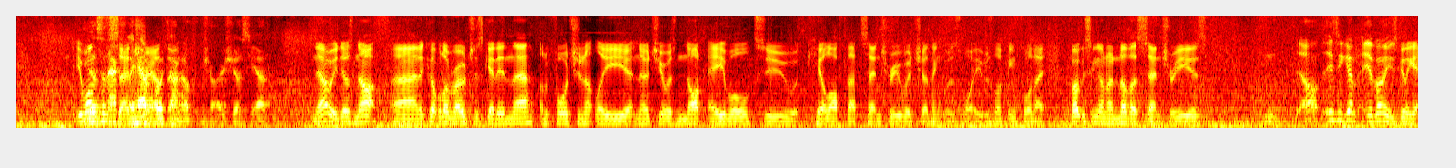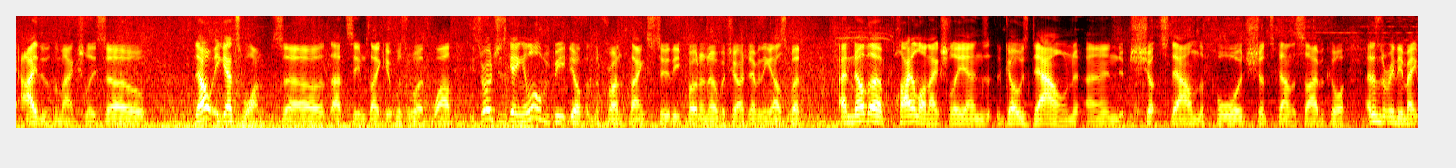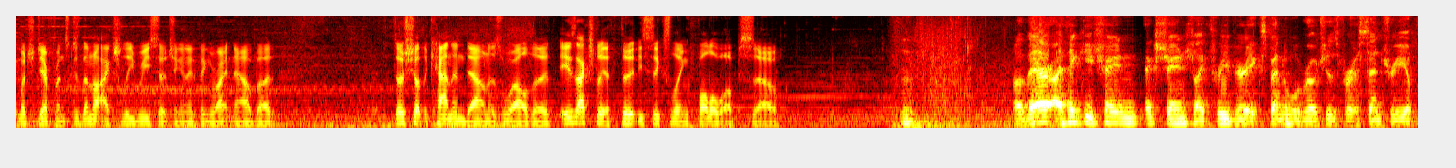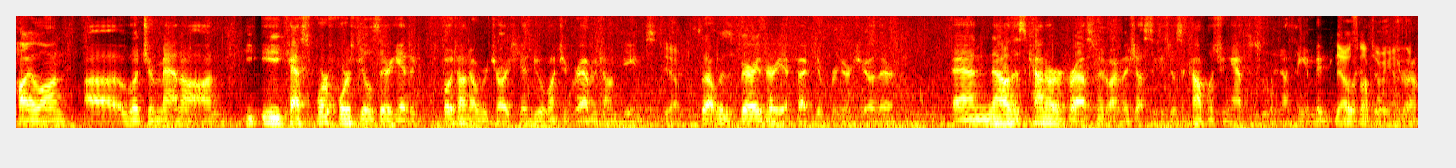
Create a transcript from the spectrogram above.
He, He, wants doesn't actually sentry, have Photon. Overcharge just yet. No, he does not. And a couple of roaches get in there. Unfortunately, Nerchio was not able to kill off that sentry, which I think was what he was looking for there. Focusing on another sentry is... Oh, is he gonna... I don't think he's going to get either of them, actually. So... No, he gets one. So that seems like it was worthwhile. These roaches getting a little bit beat up at the front thanks to the photon overcharge and everything else. But another pylon actually ends, goes down and shuts down the forge, shuts down the cybercore. That doesn't really make much difference because they're not actually researching anything right now. But does shut the cannon down as well. There is actually a 36 ling follow-up, so... Oh, there, I think he trained, exchanged like three very expendable roaches for a sentry, a pylon, uh, a bunch of mana on. He, he cast four force fields there. He had a photon overcharge. He had to do a bunch of graviton beams. Yeah. So that was very, very effective for Nerchio there. And now this counter harassment by Majestic is just accomplishing absolutely nothing. It may be No, it's not doing anything.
